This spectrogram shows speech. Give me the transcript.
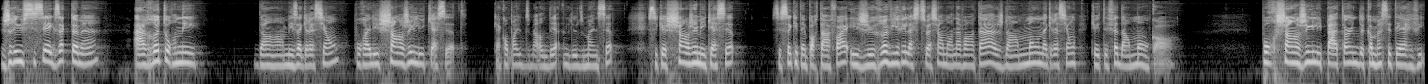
je réussissais exactement à retourner dans mes agressions pour aller changer les cassettes quand on parle du mindset, c'est que je changeais mes cassettes. C'est ça qui est important à faire et j'ai reviré la situation à mon avantage dans mon agression qui a été faite dans mon corps pour changer les patterns de comment c'était arrivé.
